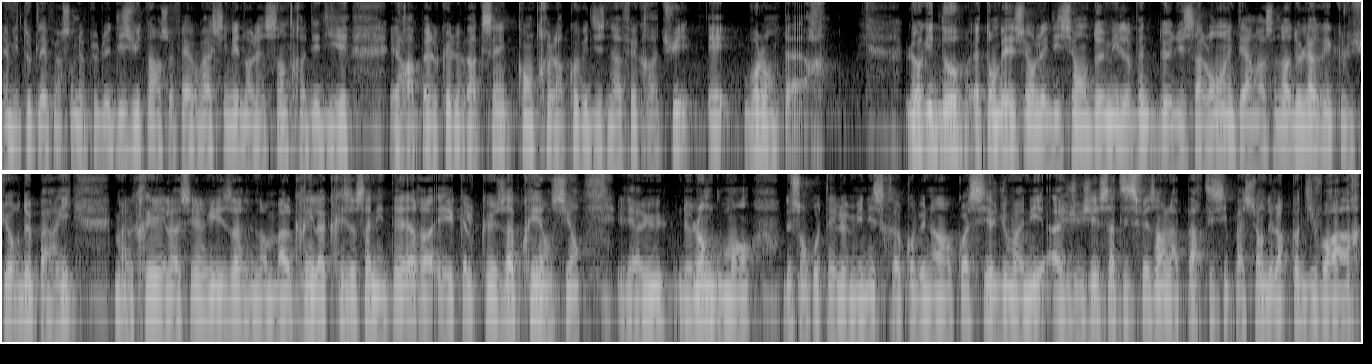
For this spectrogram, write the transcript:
invite toutes les personnes de plus de 18 ans à se faire vacciner dans les centres dédiés. Il rappelle que le vaccin contre la COVID-19 est gratuit et volontaire. Le rideau est tombé sur l'édition 2022 du Salon international de l'agriculture de Paris. Malgré la, crise sanitaire et quelques appréhensions, il y a eu de l'engouement. De son côté, le ministre Kobena Kwasi Adjoumani a jugé satisfaisant la participation de la Côte d'Ivoire,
